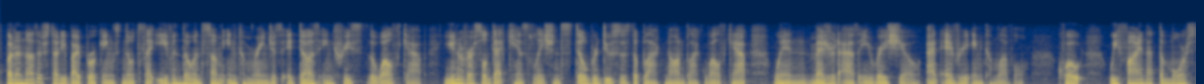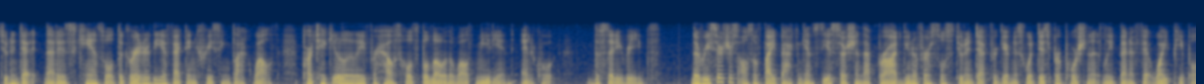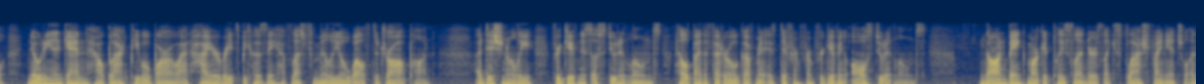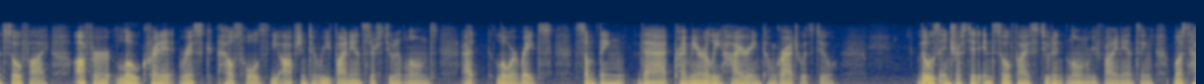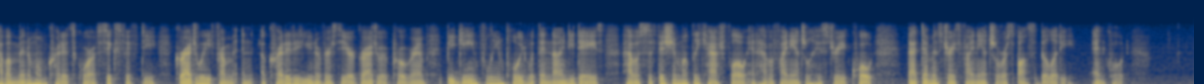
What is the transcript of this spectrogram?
But another study by Brookings notes that even though in some income ranges it does increase the wealth gap, universal debt cancellation still reduces the black non-black wealth gap when measured as a ratio at every income level. Quote, we find that the more student debt that is canceled, the greater the effect increasing black wealth, particularly for households below the wealth median, end quote the study reads. The researchers also fight back against the assertion that broad universal student debt forgiveness would disproportionately benefit white people, noting again how black people borrow at higher rates because they have less familial wealth to draw upon. Additionally, forgiveness of student loans held by the federal government is different from forgiving all student loans. Non-bank marketplace lenders like Splash Financial and SoFi offer low credit risk households the option to refinance their student loans at lower rates, something that primarily higher income graduates do. Those interested in SoFi's student loan refinancing must have a minimum credit score of 650, graduate from an accredited university or graduate program, be gainfully employed within 90 days, have a sufficient monthly cash flow, and have a financial history, quote, that demonstrates financial responsibility, end quote.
